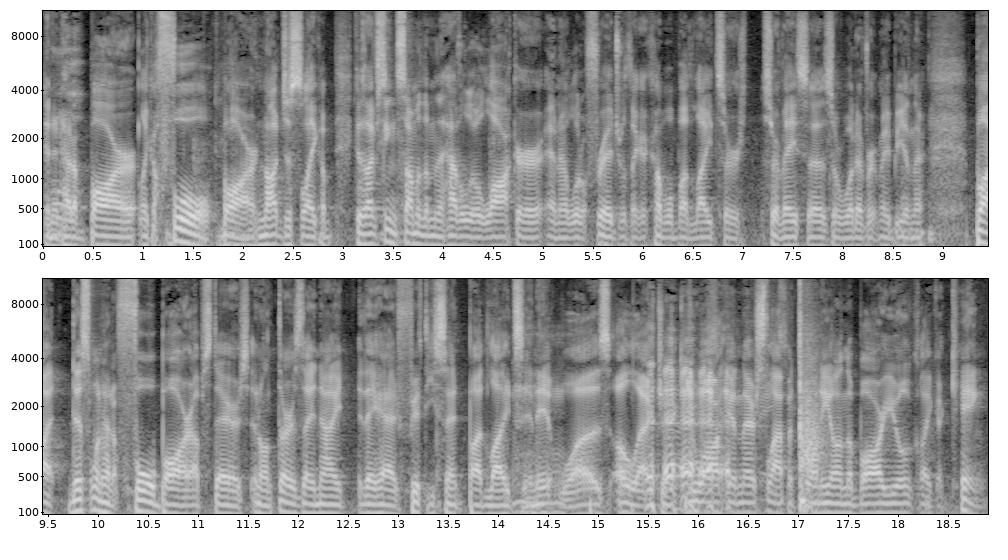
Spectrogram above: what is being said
and it had a bar like a full bar, not just like a. Because I've seen some of them that have a little locker and a little fridge with like a couple Bud Lights or cervezas or whatever it may be in there, but this one had a full bar upstairs, and on Thursday night they had fifty cent Bud Lights, and it was electric. you walk in there, slap a twenty on the bar, you look like a king.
